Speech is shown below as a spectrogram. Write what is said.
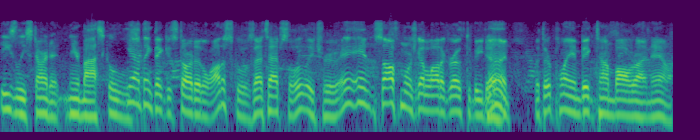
easily start at nearby schools. Yeah, I think they could start at a lot of schools. That's absolutely true. And, and sophomores got a lot of growth to be done, but they're playing big time ball right now.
